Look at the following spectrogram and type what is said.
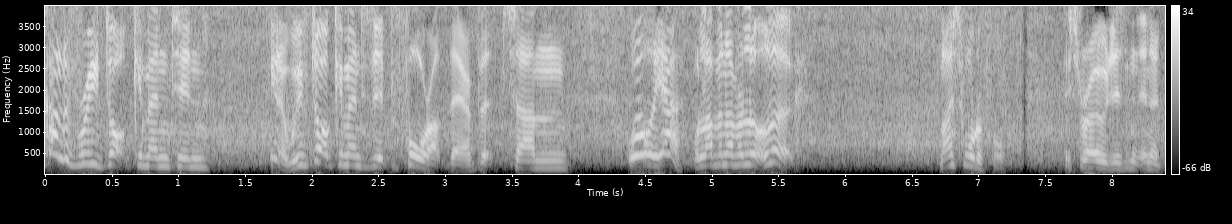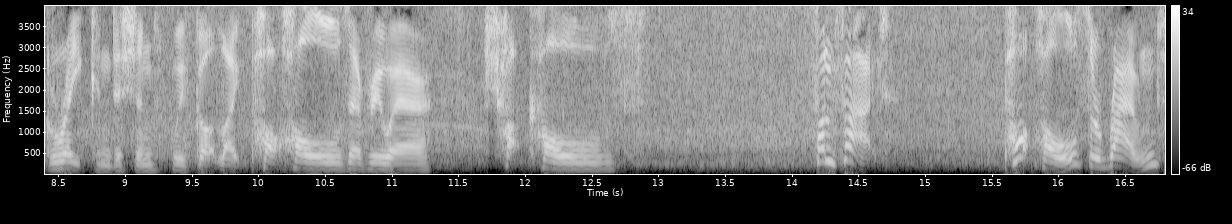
kind of redocumenting. You know, we've documented it before up there, but um, well, yeah, we'll have another little look. Nice waterfall. This road isn't in a great condition. We've got like potholes everywhere, chuck holes. Fun fact, potholes are round,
